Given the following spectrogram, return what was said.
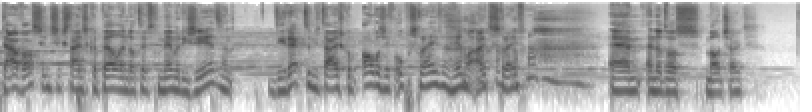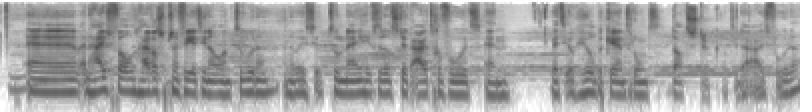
daar was in de Sixtijnse kapel en dat heeft gememoriseerd. En direct toen hij thuis kwam, alles heeft opgeschreven, helemaal uitgeschreven. En dat was Mozart. Ehm, en hij, is volgens, hij was op zijn 14 al aan het toeren. En dan heeft hij op tournee heeft hij dat stuk uitgevoerd. En werd hij ook heel bekend rond dat stuk wat hij daar uitvoerde.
